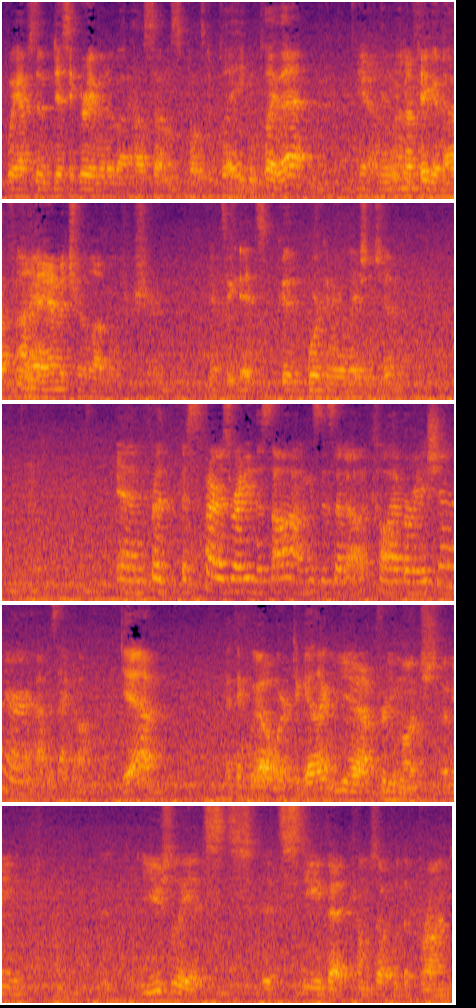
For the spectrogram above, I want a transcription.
if we have some disagreement about how something's supposed to play, he can play that. Yeah, And then we on can a- figure it out from on an amateur level for sure. It's a, it's a good working relationship. And for as far as writing the songs, is it a collaboration or how does that go? Yeah, I think we all work together. Yeah, pretty much. I mean, usually it's it's Steve that comes up with the brunt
